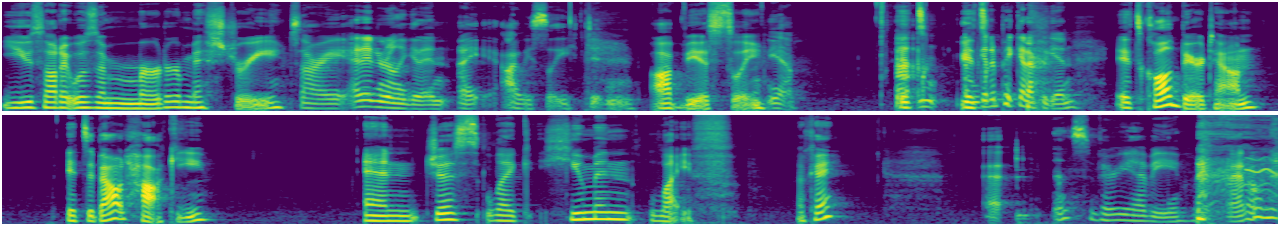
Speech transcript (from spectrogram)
You thought it was a murder mystery, Sorry, I didn't really get in. I obviously didn't. obviously. Yeah. It's- I'm, I'm it's- going to pick it up again. It's called Beartown. It's about hockey and just like human life. Okay? That's very heavy. I don't know.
